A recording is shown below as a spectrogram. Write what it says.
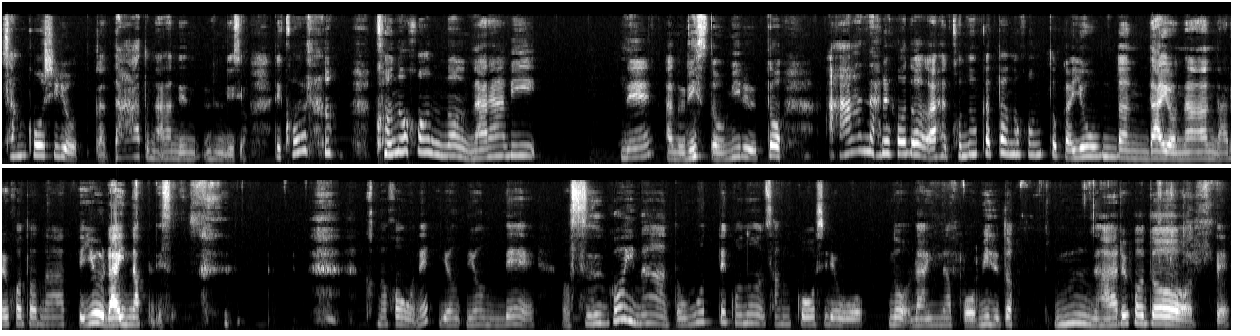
参考資料がダーッと並んでるんですよ。で、この、この本の並び、ね、あの、リストを見ると、ああ、なるほど、あこの方の本とか読んだんだよな、なるほどな、っていうラインナップです。この本をね、読んで、すごいなと思って、この参考資料のラインナップを見ると、うん、なるほどって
